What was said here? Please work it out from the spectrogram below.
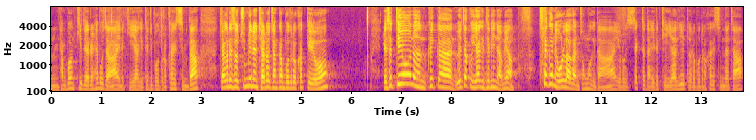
음, 한번 기대를 해보자 이렇게 이야기 드려보도록 하겠습니다. 자 그래서 준비된 자료 잠깐 보도록 할게요. STO는 그러니까 왜 자꾸 이야기 드리냐면 최근에 올라간 종목이다. 이렇게 섹터다. 이렇게 이야기 들어보도록 하겠습니다. 자,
